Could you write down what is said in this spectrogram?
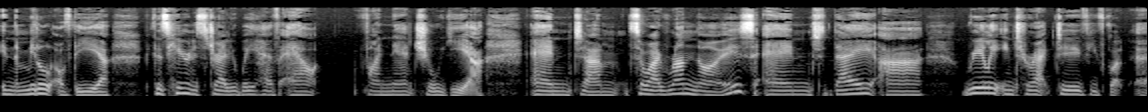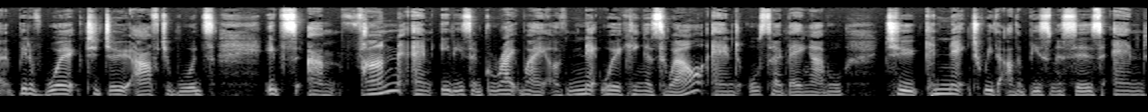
in the middle of the year, because here in Australia we have our financial year. And um, so I run those, and they are really interactive. You've got a bit of work to do afterwards. It's um, fun and it is a great way of networking as well, and also being able to connect with other businesses and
